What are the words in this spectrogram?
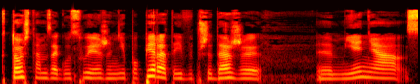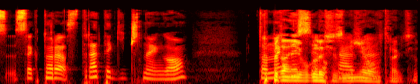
ktoś tam zagłosuje, że nie popiera tej wyprzedaży y, mienia z sektora strategicznego, to Pytanie w ogóle się okaże, zmieniło w trakcie.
